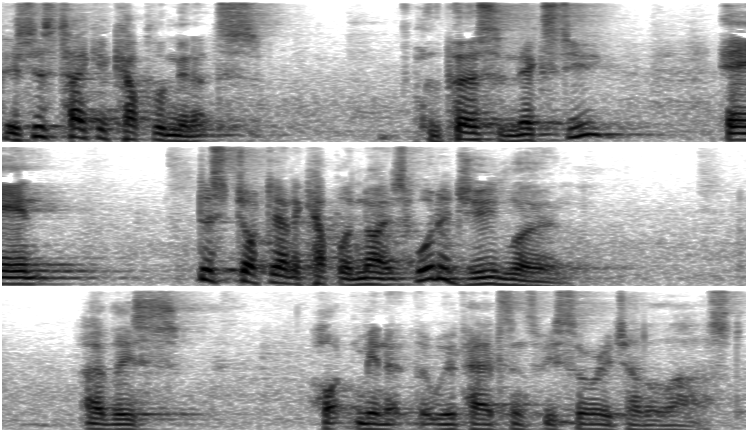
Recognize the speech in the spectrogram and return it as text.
is just take a couple of minutes the person next to you and just jot down a couple of notes. What did you learn over this hot minute that we've had since we saw each other last?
